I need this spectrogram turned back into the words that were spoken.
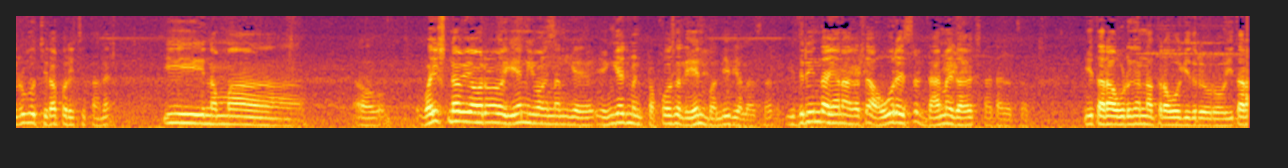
ಎಲ್ರಿಗೂ ಚಿರಪರಿಚಿತಾನೆ. ಈ ನಮ್ಮ ವೈಷ್ಣವಿ ಅವರು ಏನು ಇವಾಗ ನನಗೆ ಎಂಗೇಜ್ಮೆಂಟ್ ಪ್ರಪೋಸಲ್ ಏನು ಬಂದಿದೆಯಲ್ಲ ಸರ್ ಇದರಿಂದ ಏನಾಗುತ್ತೆ, ಅವ್ರ ಹೆಸರು ಡ್ಯಾಮೇಜ್ ಆಗಕ್ಕೆ ಸ್ಟಾರ್ಟ್ ಆಗುತ್ತೆ ಸರ್ ಈ ಥರ ಹುಡುಗನ ಹತ್ರ ಹೋಗಿದ್ರು ಇವರು, ಈ ಥರ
